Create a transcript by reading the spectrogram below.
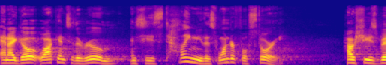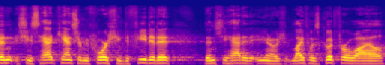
And I go walk into the room, and she's telling me this wonderful story. How she's been, she's had cancer before, she defeated it, then she had it, you know, life was good for a while,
